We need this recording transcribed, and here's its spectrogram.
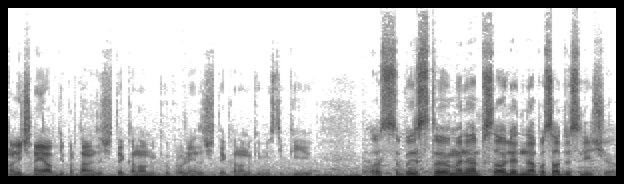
Ну, лично я в департамент защити економіки, управління защити економіки в місті Київ. Особисто мене ставлять на посаду слідчого.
